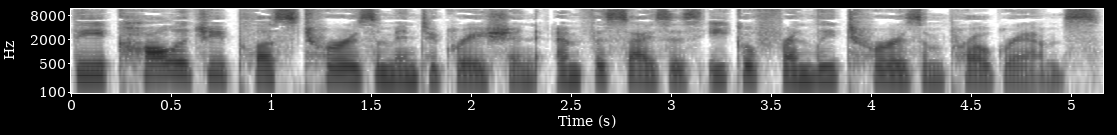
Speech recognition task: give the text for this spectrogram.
The Ecology Plus Tourism integration emphasizes eco-friendly tourism programs.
